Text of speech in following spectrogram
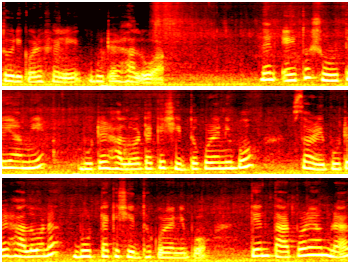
তৈরি করে ফেলি বুটের হালুয়া। দেন এই তো শুরুতেই আমি বুটের হালুয়াটাকে সিদ্ধ করে নিব। সরি বুটের হালুয়া না, বুটটাকে সিদ্ধ করে নিব। দেন তারপরে আমরা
